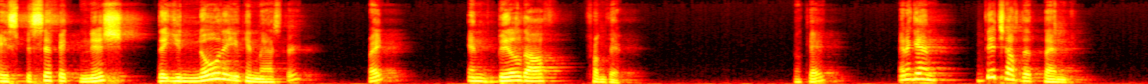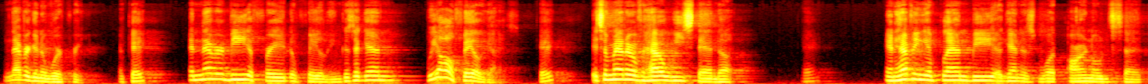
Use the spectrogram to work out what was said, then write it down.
a specific niche that you know that you can master, right? And build off from there. Okay? And again, ditch off that plan. Never gonna work for you. Okay? And never be afraid of failing. Because again, we all fail, guys. Okay? It's a matter of how we stand up. Okay? And having a plan B, again, is what Arnold said,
